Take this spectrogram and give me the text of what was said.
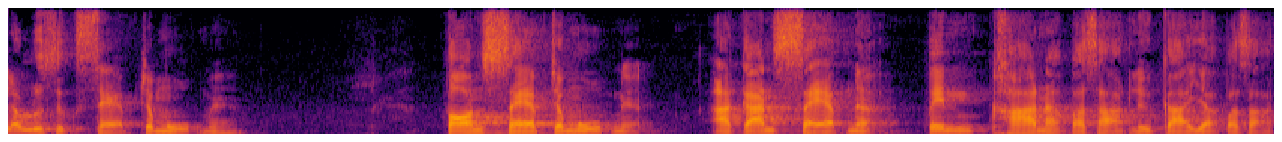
แล้วรู้สึกแสบจมูกไหมตอนแสบจมูกเนี่ยอาการแสบเนี่ยเป็นคานประสาทหรือกายะประสาท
